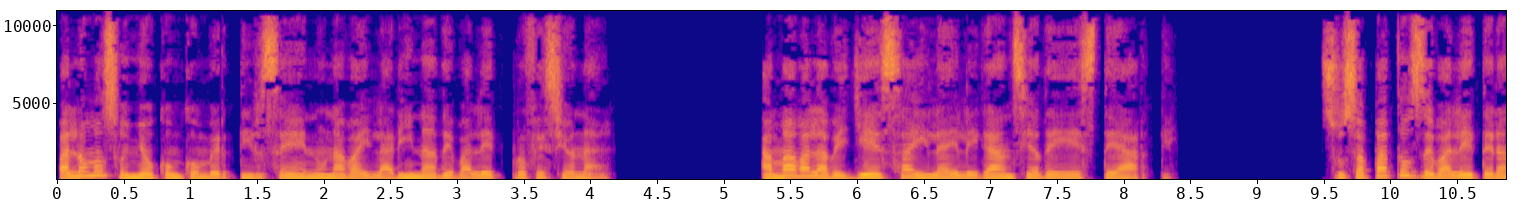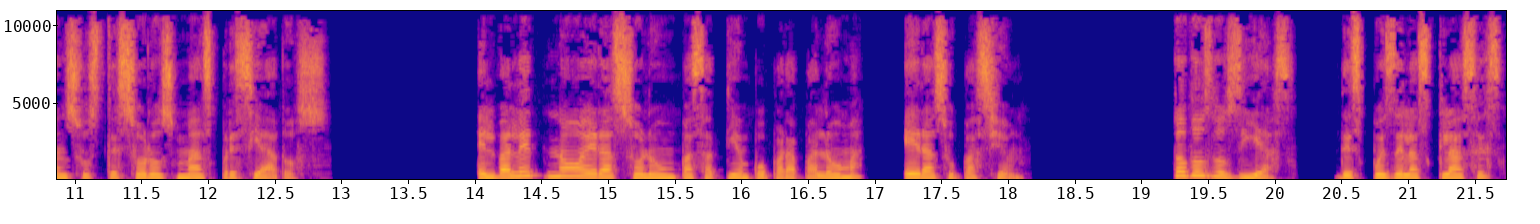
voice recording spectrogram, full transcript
Paloma soñó con convertirse en una bailarina de ballet profesional. Amaba la belleza y la elegancia de este arte. Sus zapatos de ballet eran sus tesoros más preciados. El ballet no era solo un pasatiempo para Paloma, era su pasión. Todos los días, después de las clases,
